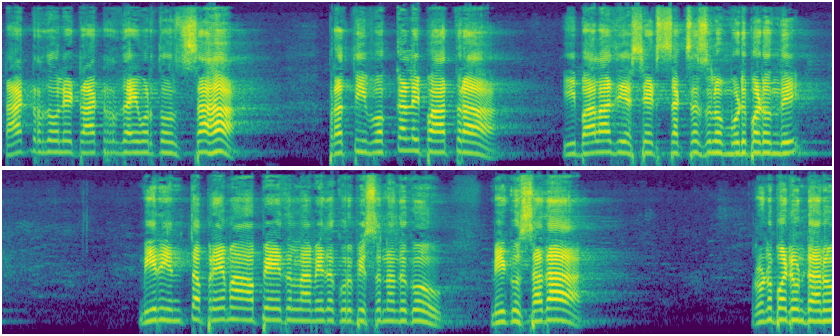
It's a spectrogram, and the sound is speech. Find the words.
ట్రాక్టర్ తోలే ట్రాక్టర్ డ్రైవర్తో సహా ప్రతి ఒక్కళ్ళ పాత్ర ఈ బాలాజీ ఎస్టేట్ సక్సెస్లో ముడిపడి ఉంది మీరు ఇంత ప్రేమ ఆప్యాయతలు నా మీద కురిపిస్తున్నందుకు మీకు సదా రుణపడి ఉంటాను.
